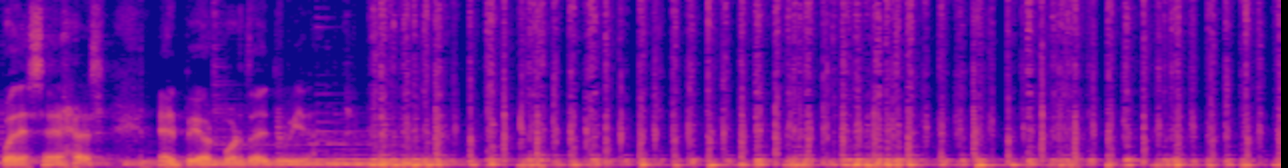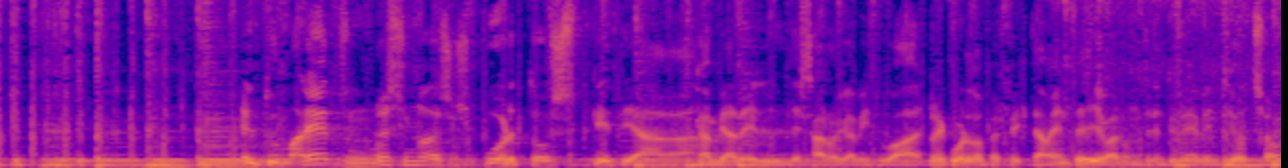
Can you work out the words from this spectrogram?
puede ser el peor puerto de tu vida. El Tourmalet no es uno de esos puertos que te haga cambiar el desarrollo habitual. Recuerdo perfectamente llevar un 39-28.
